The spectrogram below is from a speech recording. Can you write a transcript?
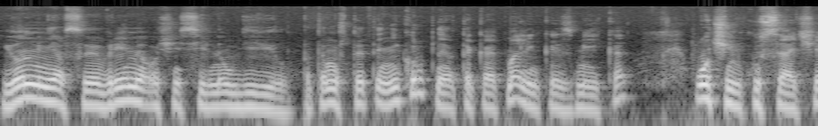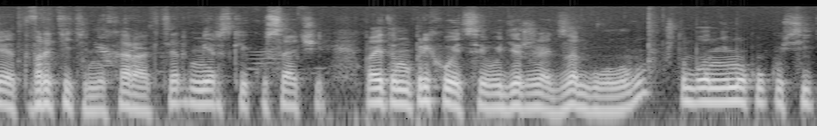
и он меня в свое время очень сильно удивил, потому что это не крупная, а такая маленькая змейка, очень кусачая, отвратительный характер, мерзкий кусачий, поэтому приходится его держать за голову, чтобы он не мог укусить.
